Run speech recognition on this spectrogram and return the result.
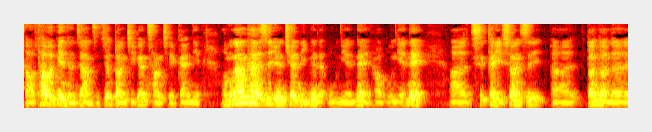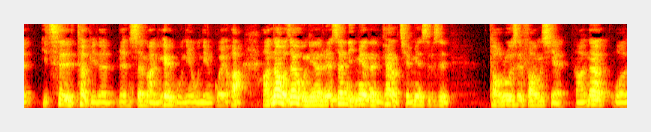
好，它会变成这样子，就短期跟长期的概念。我们刚刚看的是圆圈里面的五年内，好，五年内啊、呃、是可以算是呃短短的一次特别的人生嘛，你可以五年五年规划。好，那我在五年的人生里面呢，你看我前面是不是投入是风险？好，那我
